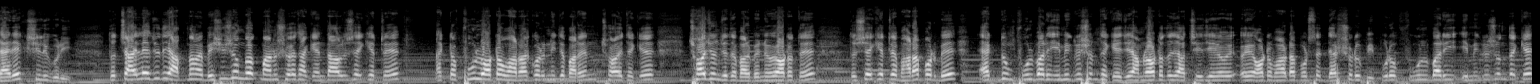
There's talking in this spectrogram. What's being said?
ডাইরেক্ট শিলিগুড়ি। তো চাইলে যদি আপনারা বেশি সংখ্যক মানুষ হয়ে থাকেন, তাহলে সেই ক্ষেত্রে একটা ফুল অটো ভাড়া করে নিতে পারেন, ছয় থেকে ছয়জন যেতে পারবেন ওই অটোতে তো সেক্ষেত্রে ভাড়া পড়বে একদম ফুলবাড়ি ইমিগ্রেশন থেকে যে আমরা অটোতে যাচ্ছি, যে ওই- অটো ভাড়াটা পড়ছে দেড়শো রুপি পুরো ফুলবাড়ি ইমিগ্রেশন থেকে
